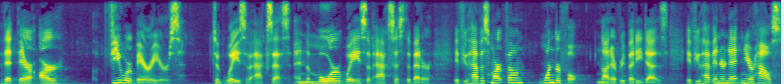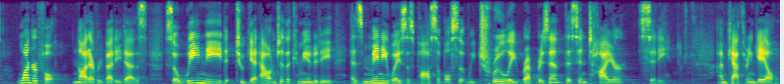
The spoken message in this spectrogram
that there are fewer barriers to ways of access. And the more ways of access, the better. If you have a smartphone, wonderful. Not everybody does. If you have internet in your house, wonderful. Not everybody does. So we need to get out into the community as many ways as possible so that we truly represent this entire city. I'm Katherine Gayle.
